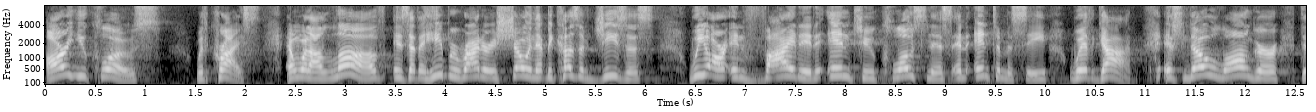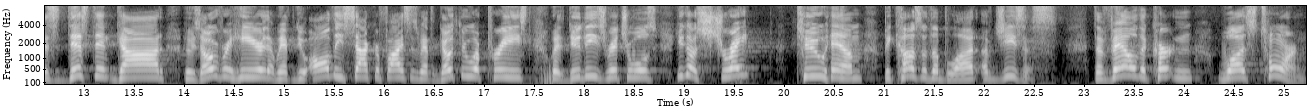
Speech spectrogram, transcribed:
Are you close with Christ? And what I love is that the Hebrew writer is showing that because of Jesus, we are invited into closeness and intimacy with God. It's no longer this distant God who's over here that we have to do all these sacrifices, we have to go through a priest, we have to do these rituals. You go straight to Him because of the blood of Jesus. The veil, the curtain was torn.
